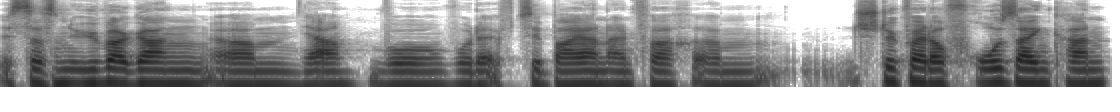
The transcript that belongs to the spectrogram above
ist das ein Übergang, ähm, ja, wo, wo der FC Bayern einfach ähm, ein Stück weit auch froh sein kann,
